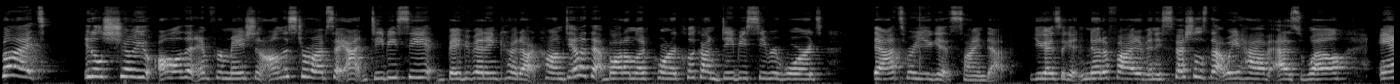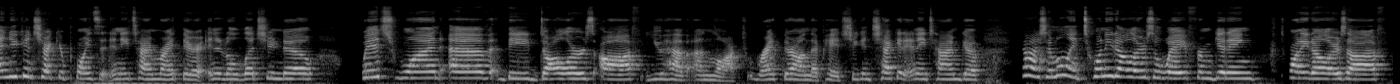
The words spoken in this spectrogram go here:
But it'll show you all that information on the store website at dbcbabybeddingco.com. Down at that bottom left corner, click on DBC rewards. That's where you get signed up. You guys will get notified of any specials that we have as well. And you can check your points at any time right there, and it'll let you know which one of the dollars off you have unlocked right there on that page. So you can check it anytime. Go, gosh, I'm only $20 away from getting $20 off.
